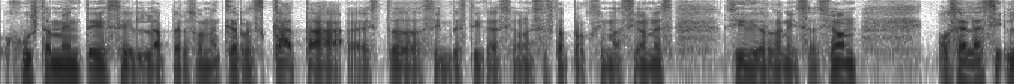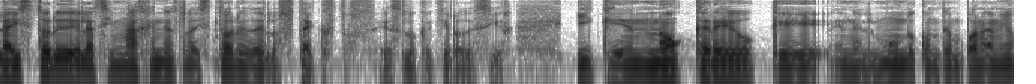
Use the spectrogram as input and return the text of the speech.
justamente es la persona que rescata estas investigaciones, estas aproximaciones sí, de organización. O sea, la, la, historia de las imágenes, la historia de los textos, es lo que quiero decir. Y que no creo que en el mundo contemporáneo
